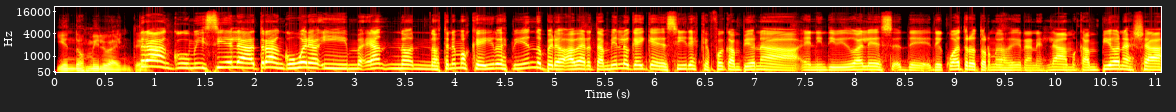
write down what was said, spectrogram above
y en 2020. Trancu, mi ciela, trancu. Bueno, y eh, nos tenemos que ir despidiendo, pero a ver, también lo que hay que decir es que fue campeona en individuales de, cuatro torneos de Grand Slam, campeona ya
